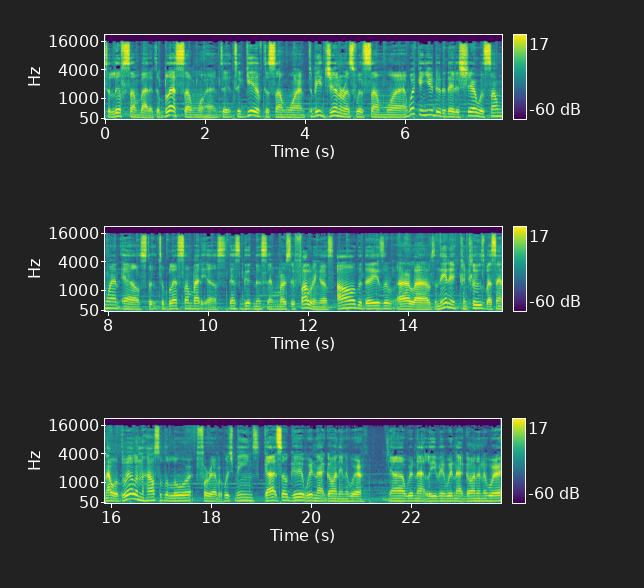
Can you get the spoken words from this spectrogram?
to lift somebody, to bless someone, to, to give to someone, to be generous with someone? What can you do today to share with someone else, to, to bless somebody else? That's goodness and mercy following us all the days of our lives. And then it concludes by saying, I will dwell in the house of the Lord forever, which means God's so good, we're not going anywhere. Uh, we're not leaving. We're not going anywhere.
